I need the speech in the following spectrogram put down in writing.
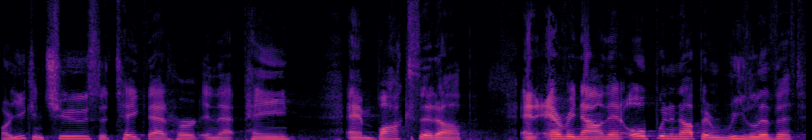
or you can choose to take that hurt and that pain and box it up and every now and then open it up and relive it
